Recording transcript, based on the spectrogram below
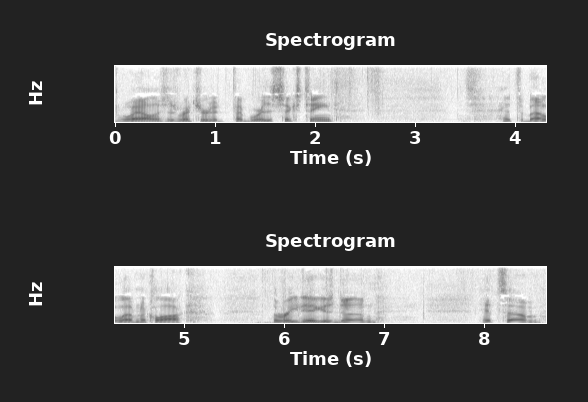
Well, this is Richard at February the 16th. It's about 11 o'clock. The redig is done. It's um,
